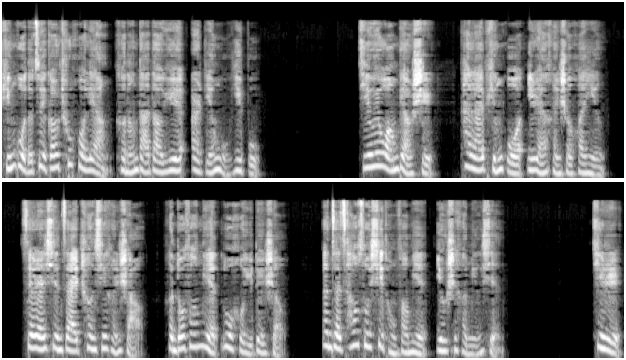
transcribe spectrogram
苹果的最高出货量可能达到约二点五亿部。极微网表示，看来苹果依然很受欢迎，虽然现在创新很少，很多方面落后于对手，但在操作系统方面优势很明显。近日，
